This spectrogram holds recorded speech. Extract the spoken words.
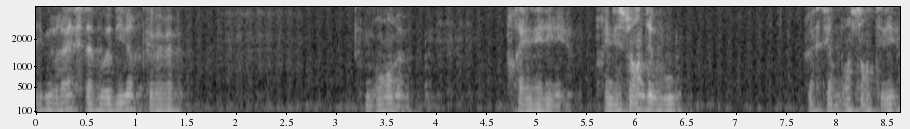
il me reste à vous dire que, bon, euh, prenez, prenez soin de vous, restez en bonne santé,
